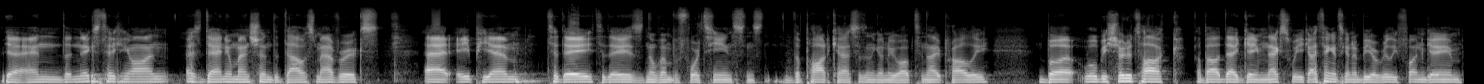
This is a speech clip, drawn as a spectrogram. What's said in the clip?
Yeah, and the Knicks taking on, as Daniel mentioned, the Dallas Mavericks at 8 p.m. today. Today is November 14th, since the podcast isn't going to go up tonight, probably. But we'll be sure to talk about that game next week. I think it's going to be a really fun game.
